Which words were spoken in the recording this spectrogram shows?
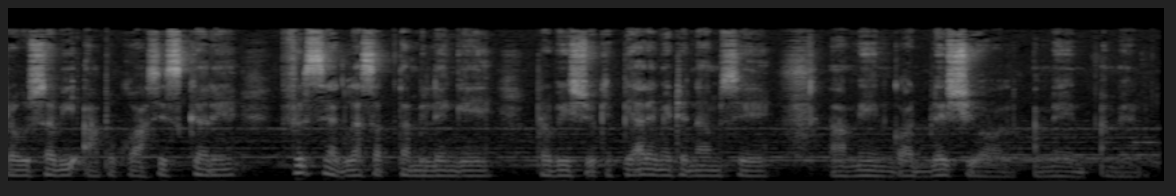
प्रभु सभी आपको आशीष करें। फिर से अगला सप्ताह मिलेंगे। प्रभु यीशु के प्यारे मीठे नाम से। आमीन। God bless you all. आमीन। अमेन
